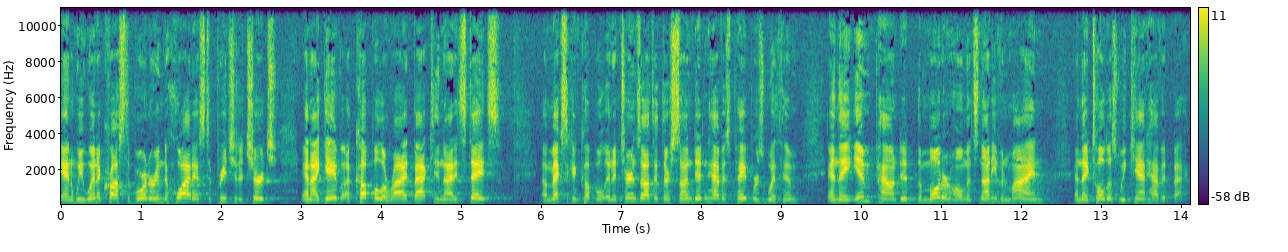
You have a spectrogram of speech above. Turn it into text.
and we went across the border into Juarez to preach at a church. And I gave a couple a ride back to the United States, a Mexican couple, and it turns out that their son didn't have his papers with him, and they impounded the motor home. It's not even mine, and they told us we can't have it back.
